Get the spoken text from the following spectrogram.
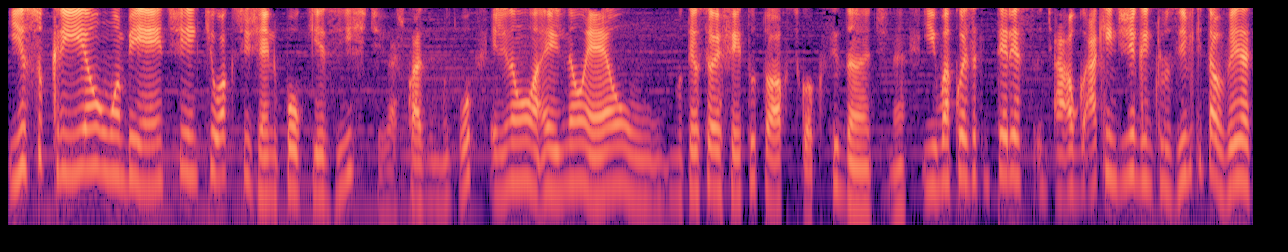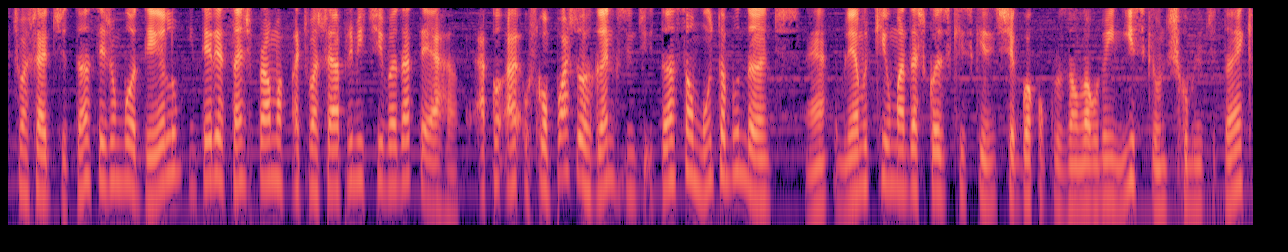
E isso cria um ambiente em que o oxigênio pouco que existe, acho quase muito pouco, ele não, ele não é um, não tem o seu efeito tóxico, oxidante, né? E uma coisa que há quem diga inclusive que talvez a atmosfera de Titã seja um modelo interessante para uma atmosfera primitiva da Terra. A, a, os compostos orgânicos em Titã são muito abundantes, né? Eu me lembro que uma das coisas que, que a gente chegou à conclusão logo no início, que eu descobri o Titã, é que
